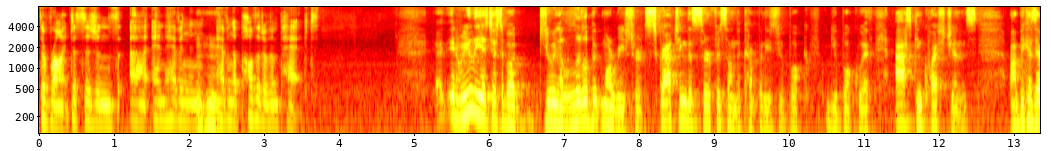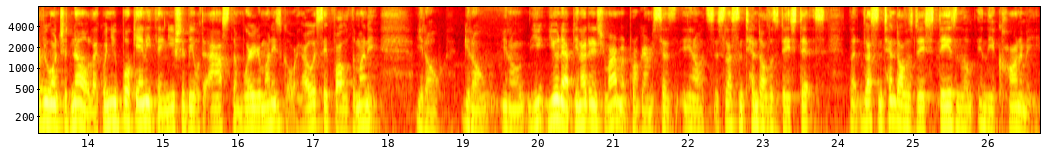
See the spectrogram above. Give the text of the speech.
the right decisions uh, and having mm-hmm. having a positive impact? It really is just about doing a little bit more research, scratching the surface on the companies you book you book with, asking questions, um, because everyone should know. Like when you book anything, you should be able to ask them where your money's going. I always say follow the money. You know, you know, you know, UNEP, United Nations Environment Program, says you know it's, it's less than ten dollars a day stays less than ten dollars a day stays in the in the economy,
